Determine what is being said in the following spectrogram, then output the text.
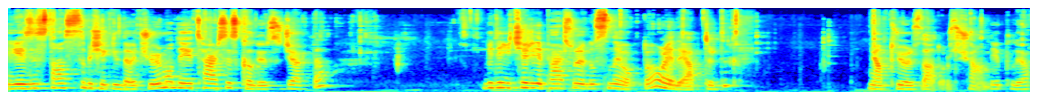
Hani rezistanslı bir şekilde açıyorum. O da yetersiz kalıyor sıcakta. Bir de içeriye personel odasında yoktu. Oraya da yaptırdık. Yaptırıyoruz daha doğrusu şu anda yapılıyor.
